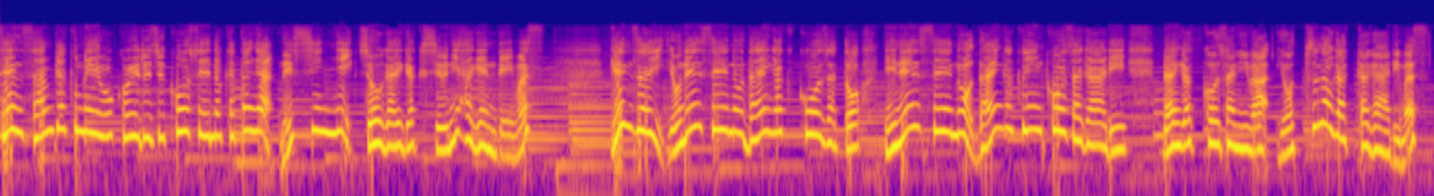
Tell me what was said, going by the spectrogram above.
1300名を超える受講生の方が熱心に障害学習に励んでいます。現在4年生の大学講座と2年生の大学院講座があり大学講座には4つの学科があります。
